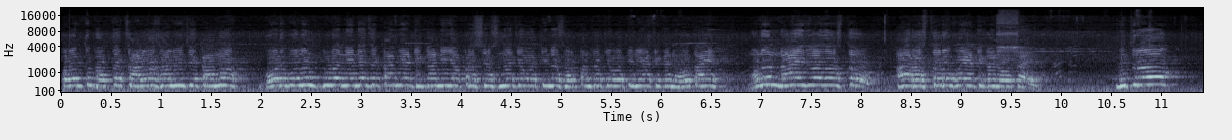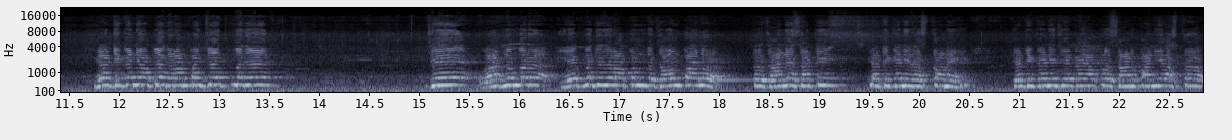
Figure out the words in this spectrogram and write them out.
परंतु फक्त चालवा चालवीचे कामं गोड बोलून पुढे नेण्याचं काम या ठिकाणी या प्रशासनाच्या वतीनं सरपंचाच्या वतीने या ठिकाणी होत आहे. म्हणून ना इलाज असतो हा रस्ता रोको या ठिकाणी होत आहे. मित्र या ठिकाणी आपल्या ग्रामपंचायत मध्ये जे वार्ड नंबर एक मध्ये जर आपण जाऊन पाहिलं तर जाण्यासाठी त्या ठिकाणी रस्ता नाही. त्या ठिकाणी जे काही आपलं सांडपाणी असतं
